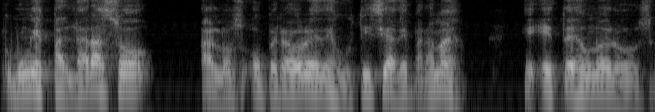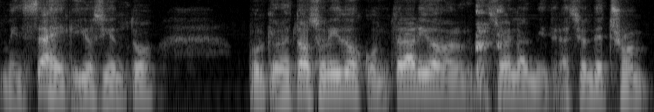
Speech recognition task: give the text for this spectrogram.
como un espaldarazo a los operadores de justicia de Panamá. E, este es uno de los mensajes que yo siento, porque los Estados Unidos, contrario a lo que pasó en la administración de Trump,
